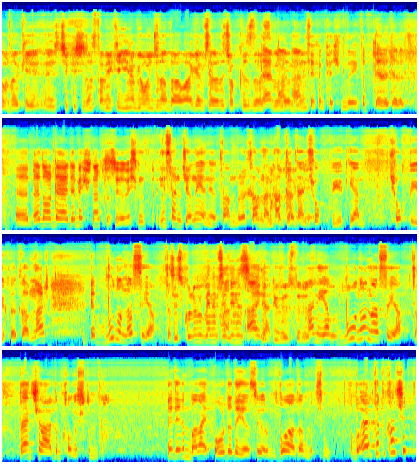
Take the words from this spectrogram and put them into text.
oradaki e, çıkışınız? Tabii ki yine bir oyuncudan dava gelmiş herhalde çok kızdınız, Ben An- sinirlendiniz. Antep'in peşindeydim. Evet evet. Ee, Ben orada Erdem'e şuna kızıyorum. Şimdi insanın canı yanıyor tamam mı? Rakamlar mutlaka hakikaten ki. çok büyük. Yani çok büyük rakamlar. Ya bunu nasıl yaptın? Siz kulübü benimsediğiniz için Aynen. tepki gösteriyorsunuz. Hani ya Doğru. bunu nasıl yaptın? Ben çağırdım konuştum da. Ve dedim bana orada da yazıyorum. Bu adamı şimdi bu Ertep'i kaçırıp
